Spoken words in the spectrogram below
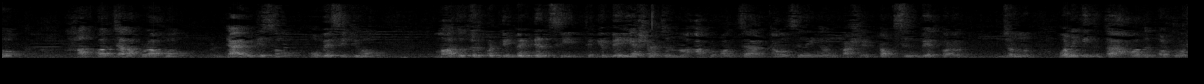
হোক, হাত পা জ্বালা পোড়া হোক ডায়াবেটিস হোক ওবেসিটি হোক মাদকের উপর ডিপেন্ডেন্সি থেকে বেরিয়ে আসার জন্য আকুপাঞ্চার কাউন্সিলিং এবং পাশে টক্সিন বের করার জন্য। অনেকে কিন্তু আমাদের বর্তমান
